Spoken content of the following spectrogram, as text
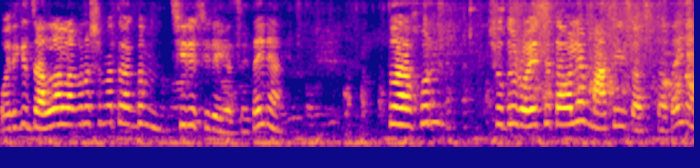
ওইদিকে জানলা লাগানোর সময় তো একদম ছিঁড়ে ছিঁড়ে গেছে তাই না? তো এখন শুধু রয়েছে তাহলে মাটির কাজটা তাই না?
